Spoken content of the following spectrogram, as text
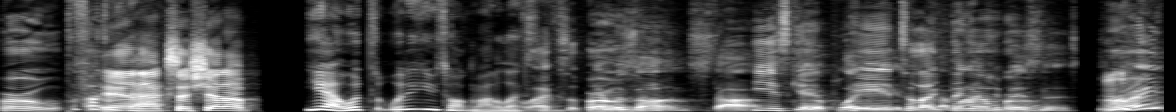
bro. fuck I- Yeah, that? Alexa, shut up. Yeah, what what are you talking about, Alexa? Alexa, bro. Amazon, stop. He is You're getting playing paid to like Stop, think mind of your bro. business. Right?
